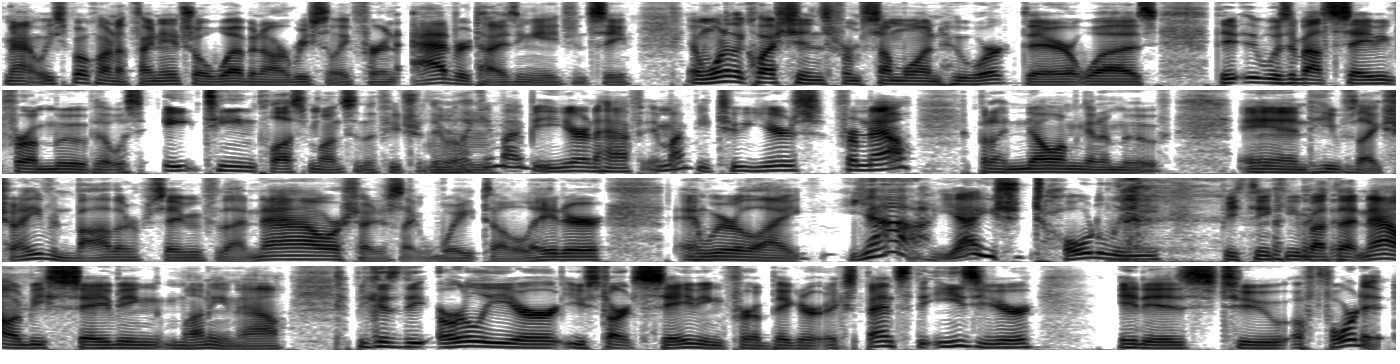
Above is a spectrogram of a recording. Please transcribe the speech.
Matt, we spoke on a financial webinar recently for an advertising agency. And one of the questions from someone who worked there was it was about saving for a move that was 18 plus months in the future. They were like, mm-hmm. it might be a year and a half, it might be two years from now, but I know I'm going to move. And he was like, should I even bother saving for that now or should I just like wait till later? And we were like, yeah, yeah, you should totally be thinking about that now and be saving money now because the earlier you start saving for a bigger expense, the easier it is to afford it.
